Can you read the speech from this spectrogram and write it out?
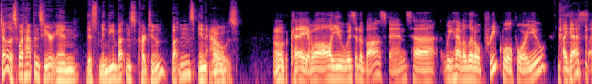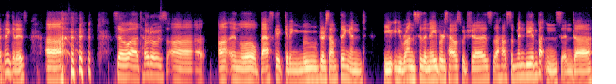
tell us what happens here in this Mindy and Buttons cartoon, Buttons and Ows. Okay, well, all you Wizard of Oz fans, uh, we have a little prequel for you. I guess I think it is. Uh, so uh, Toto's uh, uh, in the little basket getting moved or something, and he he runs to the neighbor's house, which uh, is the house of Mindy and Buttons, and uh,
